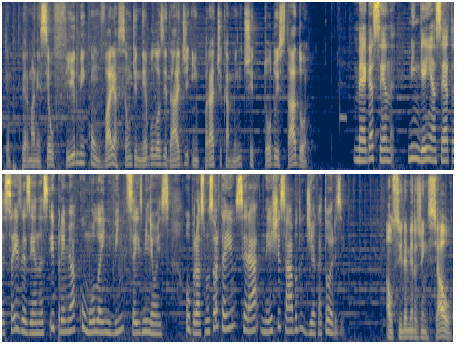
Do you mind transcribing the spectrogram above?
O tempo permaneceu firme com variação de nebulosidade em praticamente todo o estado. Mega Sena. Ninguém acerta seis dezenas e prêmio acumula em 26 milhões. O próximo sorteio será neste sábado, dia 14. Auxílio emergencial.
